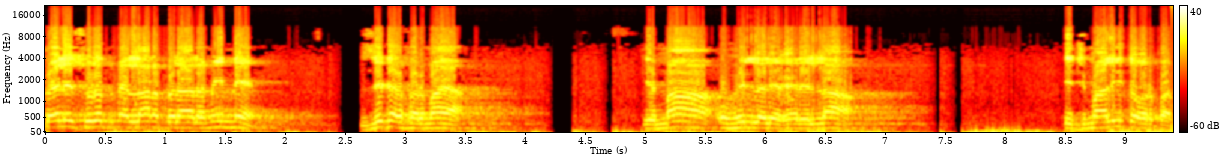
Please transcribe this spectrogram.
پہلے صورت میں اللہ رب العالمین نے ذکر فرمایا کہ ماں اہل غیر اللہ اجمالی طور پر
